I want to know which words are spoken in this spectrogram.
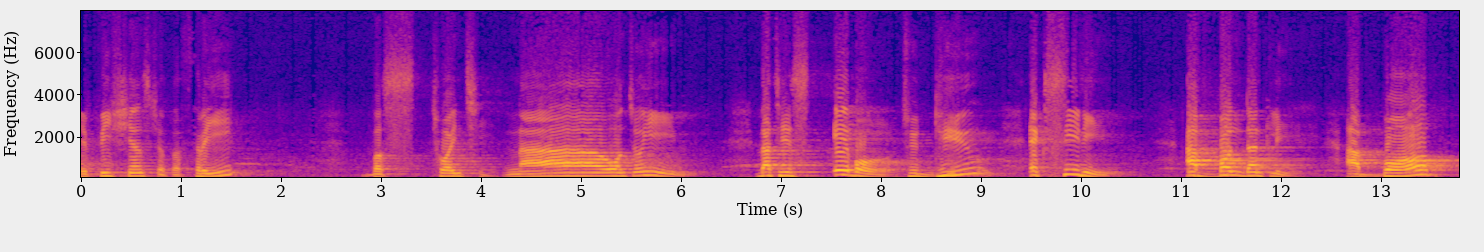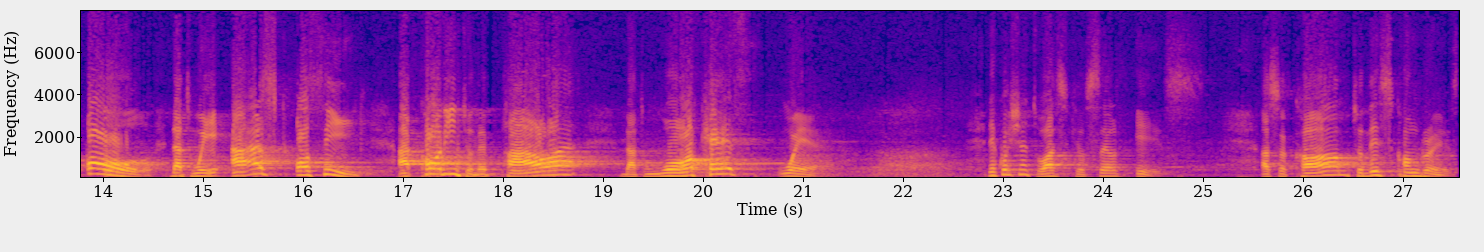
Ephesians chapter 3, verse 20. Now unto him that is able to do exceeding abundantly above all that we ask or think according to the power that worketh where? The question to ask yourself is, as you come to this congress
